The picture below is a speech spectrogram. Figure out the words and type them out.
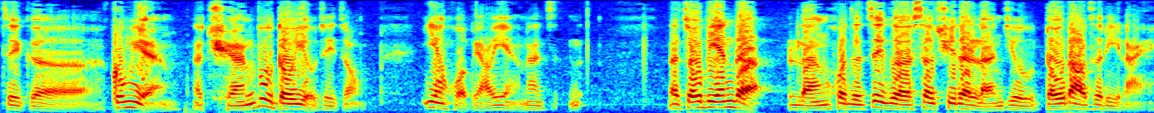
这个公园，那全部都有这种焰火表演，那那那周边的人或者这个社区的人就都到这里来。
